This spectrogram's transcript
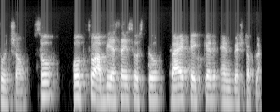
सोच रहा हूँ। सो so, होप सो आप भी ऐसा ही सोचते हो। Bye take care and best of luck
